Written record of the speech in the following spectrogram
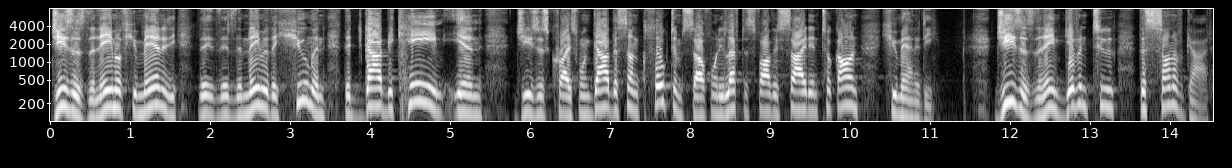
Jesus, the name of humanity, the, the, the, name of the human that God became in Jesus Christ. When God the Son cloaked himself when he left his Father's side and took on humanity. Jesus, the name given to the Son of God.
